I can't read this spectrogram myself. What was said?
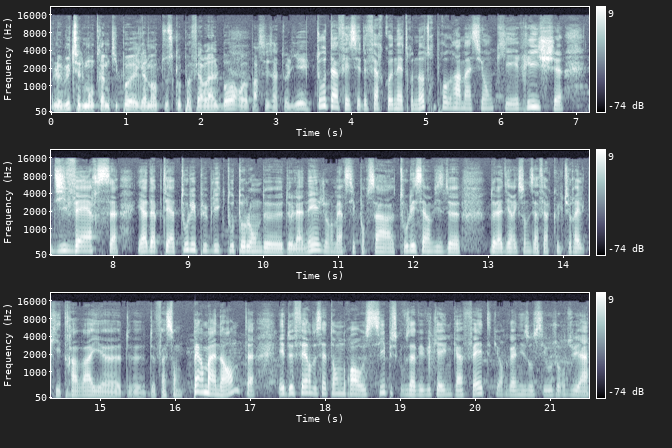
Le but c'est de montrer un petit peu également tout ce que peut faire l'Albor par ses ateliers. Tout à fait, c'est de faire connaître notre programmation qui est riche, diverse et adaptée à tous les publics tout au long de, de l'année. Je remercie pour ça tous les services de, la direction des affaires culturelles qui travaillent euh, de, façon permanente et de faire de cet endroit aussi, puisque vous avez vu qu'il y a une cafette qui organise aussi aujourd'hui un,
